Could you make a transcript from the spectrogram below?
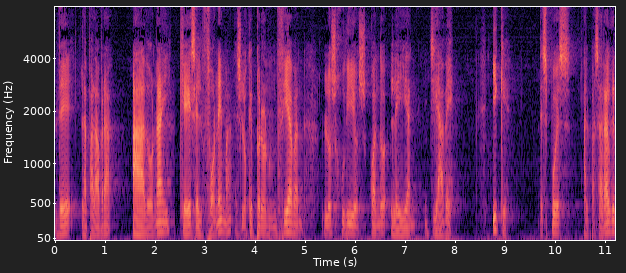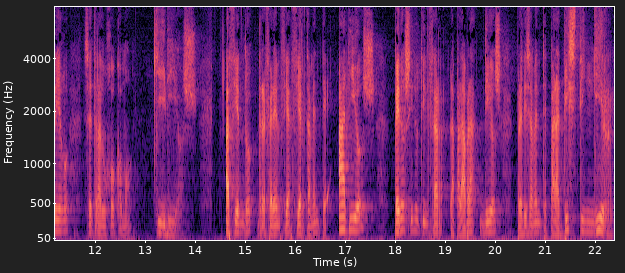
de la palabra Adonai, que es el fonema, es lo que pronunciaban los judíos cuando leían Yahvé, y que después, al pasar al griego, se tradujo como Kyrios, haciendo referencia ciertamente a Dios, pero sin utilizar la palabra Dios precisamente para distinguir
